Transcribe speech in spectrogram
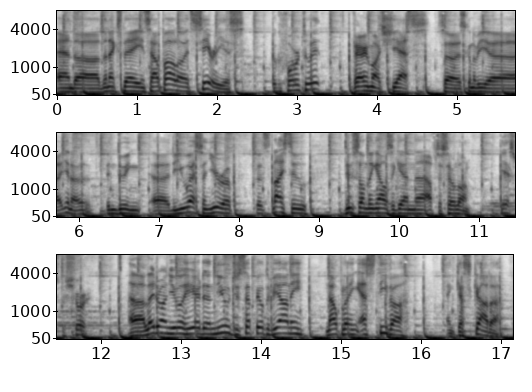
And the next day in Sao Paulo, it's Sirius. Looking forward to it? Very much, yes. So it's going to be, uh, you know, it's been doing uh, the US and Europe, so it's nice to do something else again uh, after so long. Yes, for sure. later on, you will hear the new Giuseppe Ottaviani, now playing Estiva and Cascada.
